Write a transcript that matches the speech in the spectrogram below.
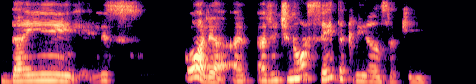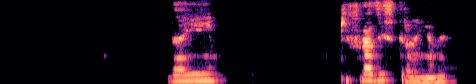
Daí eles, olha, a, a gente não aceita criança aqui. Daí, que frase estranha, né?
